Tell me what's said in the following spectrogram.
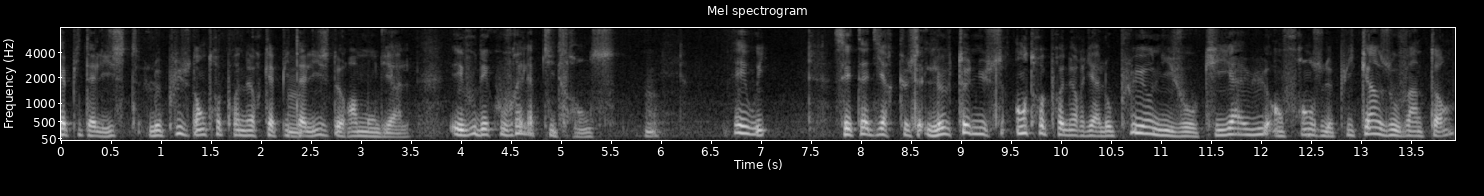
capitaliste, le plus d'entrepreneurs capitalistes de rang mondial. Et vous découvrez la petite France. Eh oui. C'est-à-dire que le tenus entrepreneurial au plus haut niveau qu'il y a eu en France depuis 15 ou 20 ans,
